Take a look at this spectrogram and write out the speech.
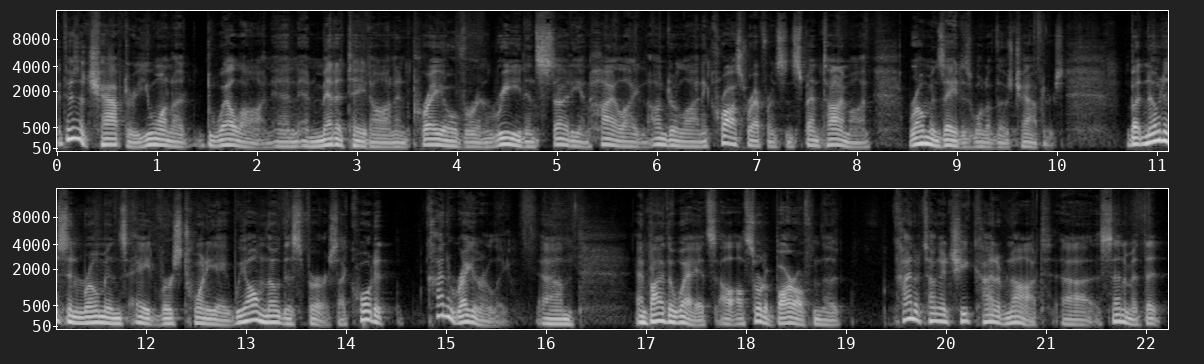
if there's a chapter you want to dwell on and and meditate on and pray over and read and study and highlight and underline and cross reference and spend time on, Romans eight is one of those chapters. But notice in Romans 8, verse 28, we all know this verse. I quote it kind of regularly. Um, and by the way, it's I'll, I'll, sort of borrow from the kind of tongue in cheek, kind of not uh, sentiment that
